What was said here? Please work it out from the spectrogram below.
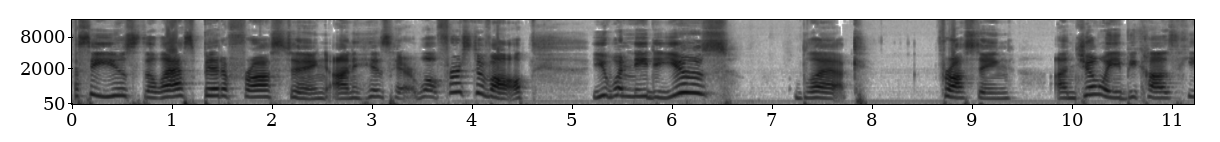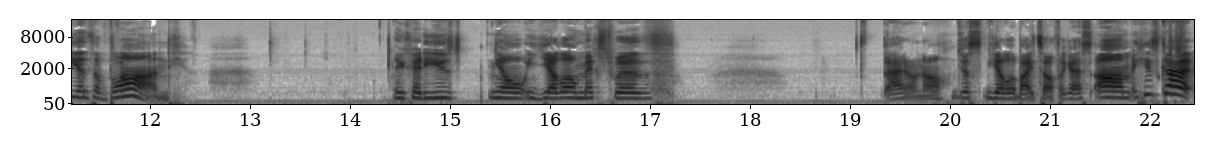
Jesse used the last bit of frosting on his hair. Well, first of all, you wouldn't need to use black frosting on Joey because he is a blonde. You could use, you know, yellow mixed with I don't know, just yellow by itself, I guess. Um, he's got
